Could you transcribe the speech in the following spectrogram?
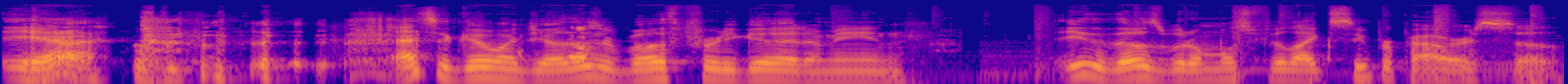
Yeah, that's a good one, Joe. Those are both pretty good. I mean, either of those would almost feel like superpowers. So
